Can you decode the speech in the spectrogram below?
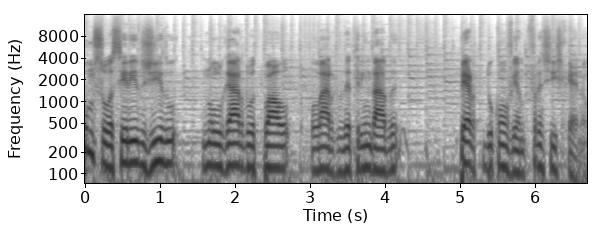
Começou a ser erigido no lugar do atual Largo da Trindade, perto do convento franciscano.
